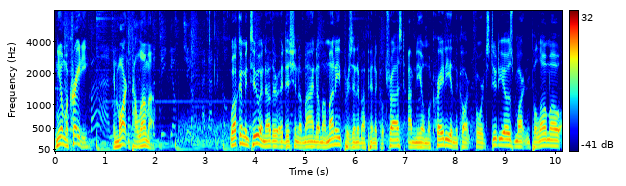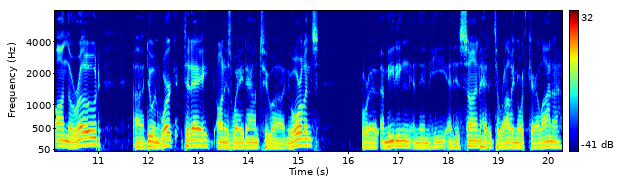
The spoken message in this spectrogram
Neil McCready and Martin Palomo. Welcome into another edition of Mind on My Money presented by Pinnacle Trust. I'm Neil McCready in the Clark Ford Studios. Martin Palomo on the road uh, doing work today on his way down to uh, New Orleans for a, a, meeting, and then he and his son headed to Raleigh, North Carolina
